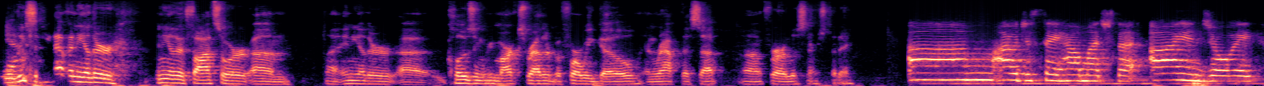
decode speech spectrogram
well, Yeah. Lisa, do you have any other any other thoughts or um, uh, any other uh, closing remarks rather before we go and wrap this up uh, for our listeners today? Um, I would just say how much that I enjoy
